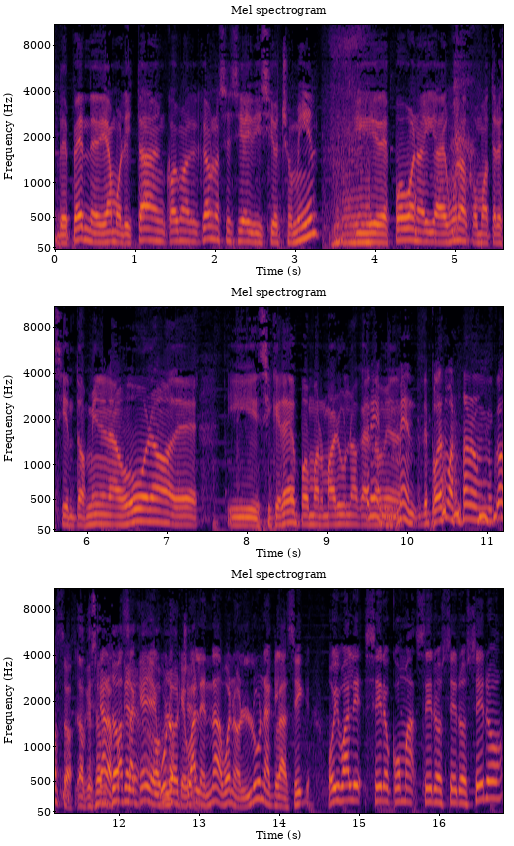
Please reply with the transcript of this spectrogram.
Depende, digamos, listada en CoinMarketCap, no sé si hay 18.000 y después, bueno, hay algunos como 300.000 en alguno de, y si querés podemos armar uno acá también. Podemos armar un coso. Lo que son claro, pasa que hay algunos que valen nada. Bueno, Luna Classic hoy vale 0,000,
